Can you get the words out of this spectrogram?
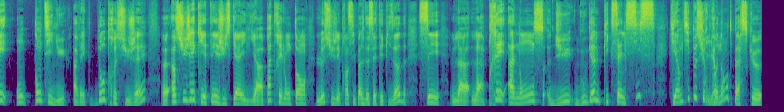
Et on continue avec d'autres sujets. Euh, un sujet qui était jusqu'à il y a pas très longtemps le sujet principal de cet épisode, c'est la, la pré-annonce du Google Pixel 6, qui est un petit peu surprenante parce que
